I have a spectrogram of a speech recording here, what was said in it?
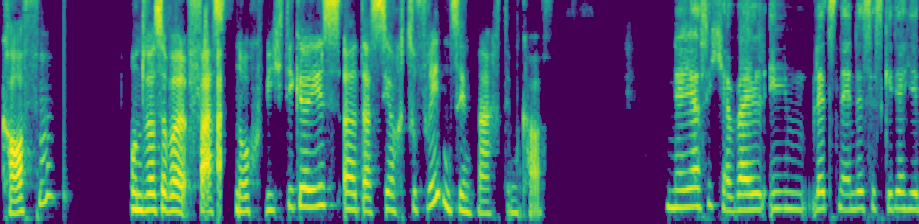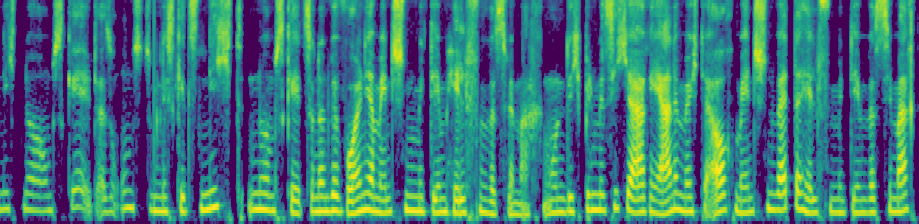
kaufen. Und was aber fast noch wichtiger ist, äh, dass sie auch zufrieden sind nach dem Kauf. Naja, sicher, weil im letzten Endes, es geht ja hier nicht nur ums Geld. Also uns zumindest geht es nicht nur ums Geld, sondern wir wollen ja Menschen mit dem helfen, was wir machen. Und ich bin mir sicher, Ariane möchte auch Menschen weiterhelfen mit dem, was sie macht.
